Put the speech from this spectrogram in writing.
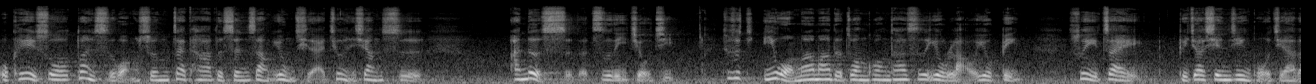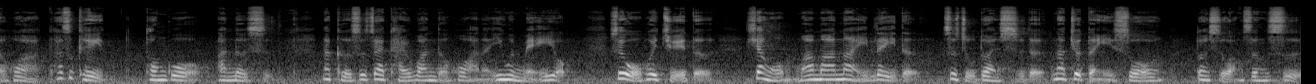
我可以说断食往生，在她的身上用起来就很像是。安乐死的智力救济，就是以我妈妈的状况，她是又老又病，所以在比较先进国家的话，她是可以通过安乐死。那可是，在台湾的话呢，因为没有，所以我会觉得，像我妈妈那一类的自主断食的，那就等于说断食往生是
